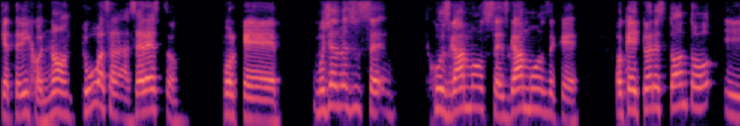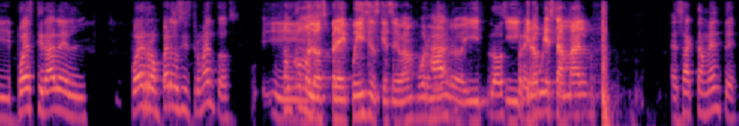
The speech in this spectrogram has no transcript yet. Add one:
que te dijo, no, tú vas a hacer esto. Porque muchas veces juzgamos, sesgamos de que ok, tú eres tonto y puedes tirar el, puedes romper los instrumentos. Son como los prejuicios que se van formando y, creo que está mal. Exactamente.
